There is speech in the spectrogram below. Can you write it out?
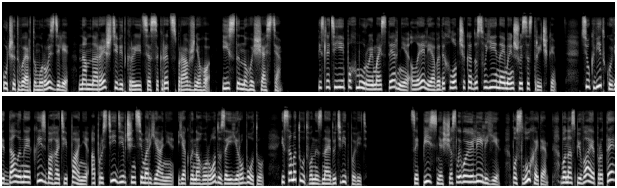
У четвертому розділі нам нарешті відкриється секрет справжнього, істинного щастя. Після цієї похмурої майстерні Лелія веде хлопчика до своєї найменшої сестрички. Цю квітку віддали не якийсь багатій пані, а простій дівчинці Мар'яні, як винагороду за її роботу. І саме тут вони знайдуть відповідь. Це пісня щасливої лілії. Послухайте, вона співає про те,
